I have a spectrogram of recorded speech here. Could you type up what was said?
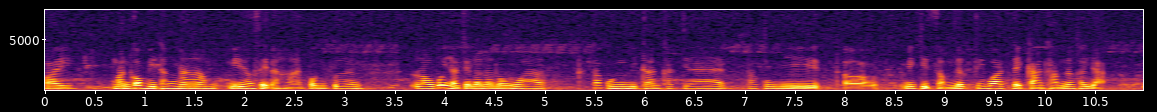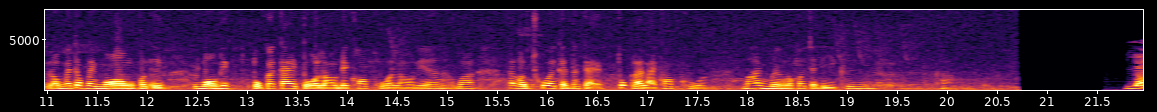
ไป มันก็มีทั้งน้ำมีทั้งเศษอาหารปนเปื้อน เราก็อยากจะรณรงค์ว่า ถ้าคุณมีการคัดแยก ถ้าคุณมีมีจิตสำนึกที่ว่าในการทำเรื่องขยะ เราไม่ต้องไปมองคนอื่น มองที่ตัวใกล้ ๆ ตัวเราในครอบครัวเราเนี่ยนะคะว่าถ้าเราช่วยกันตั้งแต่ทุกหลาย ๆ ครอบครัว บ้านเมืองเราก็จะดีขึ้นค่ะ และ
